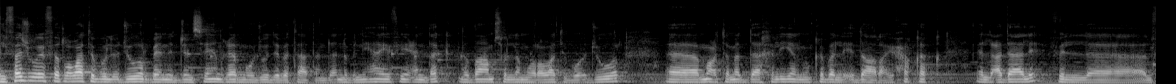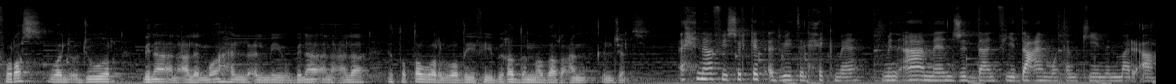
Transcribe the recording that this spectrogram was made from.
الفجوة في الرواتب والأجور بين الجنسين غير موجودة بتاتا لأنه بالنهاية في عندك نظام سلم ورواتب وأجور آه، معتمد داخليا من قبل الإدارة يحقق العدالة في الفرص والأجور بناء على المؤهل العلمي وبناء على التطور الوظيفي بغض النظر عن الجنس. إحنا في شركة أدوية الحكمة بنآمن جدا في دعم وتمكين المرأة.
